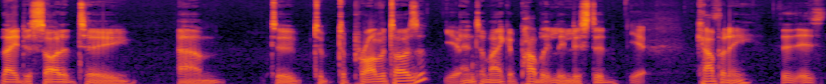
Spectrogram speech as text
They decided to um, to, to to privatize it Yeah. and to make a publicly listed Yeah. company. there's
